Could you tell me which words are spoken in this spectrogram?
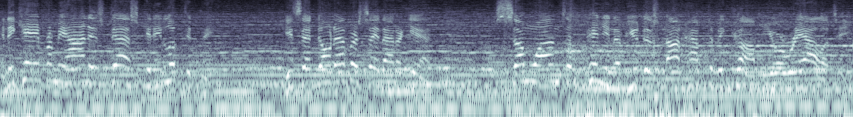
And he came from behind his desk and he looked at me. He said, don't ever say that again. Someone's opinion of you does not have to become your reality.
